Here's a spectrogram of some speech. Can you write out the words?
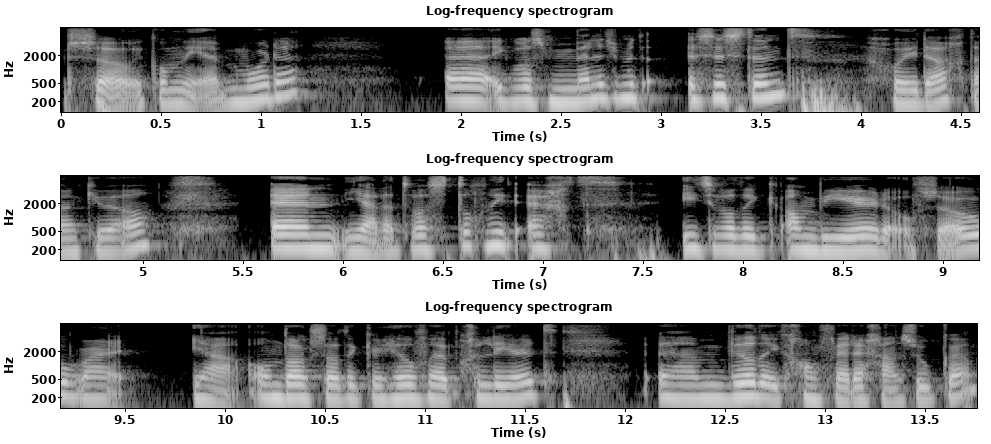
zo, ik kom niet uit mijn woorden. ik was management assistant. Goeiedag, dankjewel. En ja, dat was toch niet echt iets wat ik ambieerde of zo. Maar ja, ondanks dat ik er heel veel heb geleerd, um, wilde ik gewoon verder gaan zoeken.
